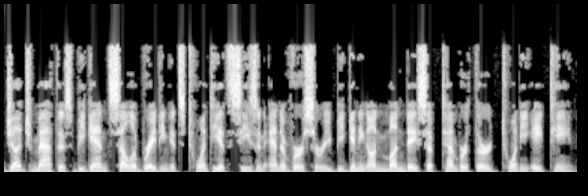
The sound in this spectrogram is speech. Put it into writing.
Judge Mathis began celebrating its 20th season anniversary beginning on Monday, September 3, 2018.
